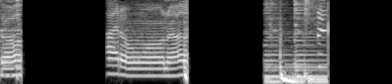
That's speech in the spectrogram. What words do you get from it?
go. I don't wanna.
